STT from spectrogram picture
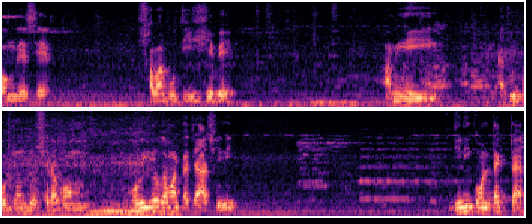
কংগ্রেসের সভাপতি হিসেবে আমি এই এখন পর্যন্ত সেরকম অভিযোগ আমার কাছে আসেনি। যিনি কন্ট্রাক্টর,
